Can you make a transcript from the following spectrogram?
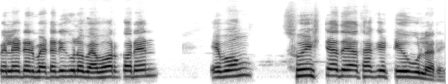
প্লেটের ব্যাটারিগুলো ব্যবহার করেন এবং সুইচটা দেয়া থাকে টিউবুলারে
